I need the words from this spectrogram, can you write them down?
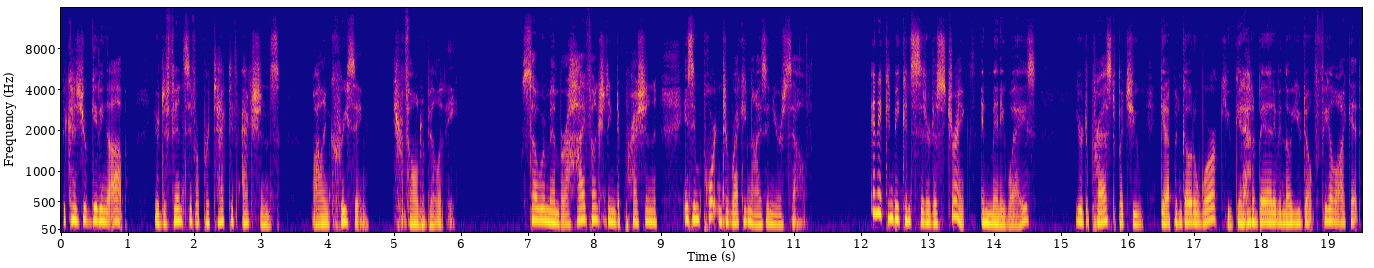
because you're giving up your defensive or protective actions while increasing your vulnerability. So remember, a high functioning depression is important to recognize in yourself. And it can be considered a strength in many ways you're depressed, but you get up and go to work. You get out of bed even though you don't feel like it.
